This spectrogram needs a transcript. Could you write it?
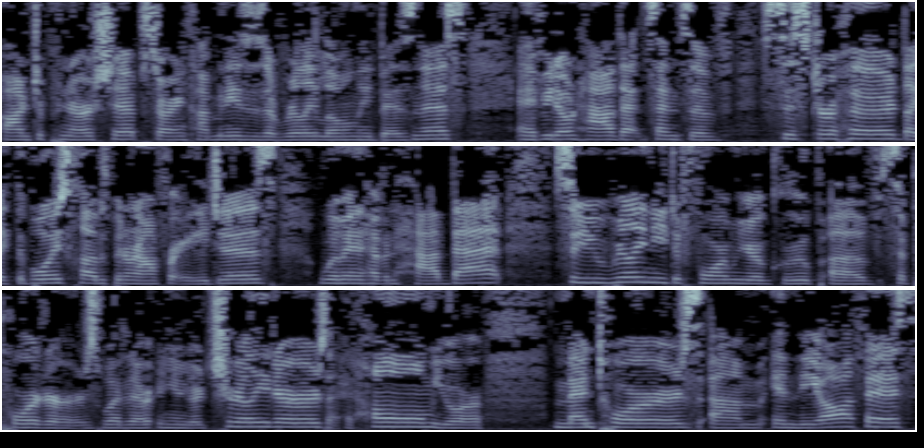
entrepreneurship, starting companies is a really lonely business. And if you don't have that sense of sisterhood, like the boys club's been around for ages, women haven't had that. So you really need to form your group of supporters, whether you know, your cheerleaders at home, your mentors um, in the office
